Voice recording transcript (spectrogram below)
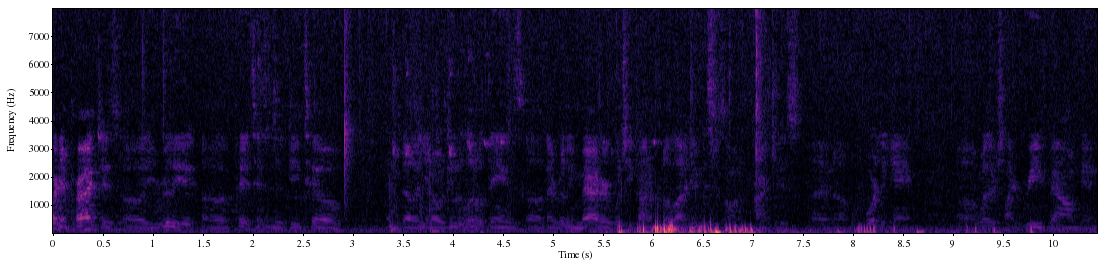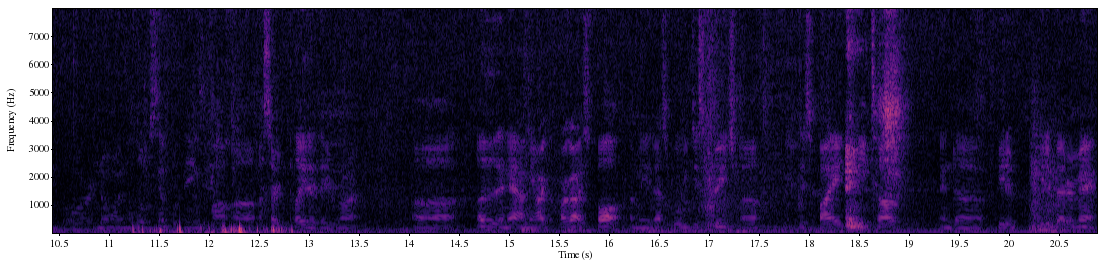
well, in practice, uh, you really uh, pay attention to detail and uh, you know do the little things uh, that really matter, which you kind of put a lot of emphasis on in practice and uh, before the game, uh, whether it's like rebounding or knowing the little simple things about uh, a certain play that they run. Uh, other than that, I mean, our, our guys fought. I mean, that's what we just preach: uh, just fight, be tough, and uh, be the be the better man.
